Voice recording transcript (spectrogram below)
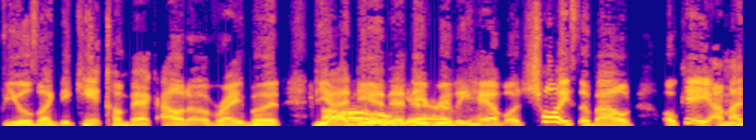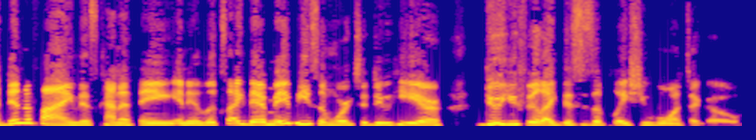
feels like they can't come back out of, right? But the oh, idea that yes. they really have a choice about, okay, I'm identifying this kind of thing and it looks like there may be some work to do here. Do you feel like this is a place you want to go?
